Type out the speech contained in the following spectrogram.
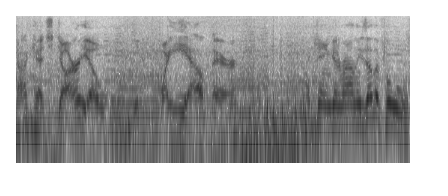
Gotta catch Dario way out there. I can't get around these other fools.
